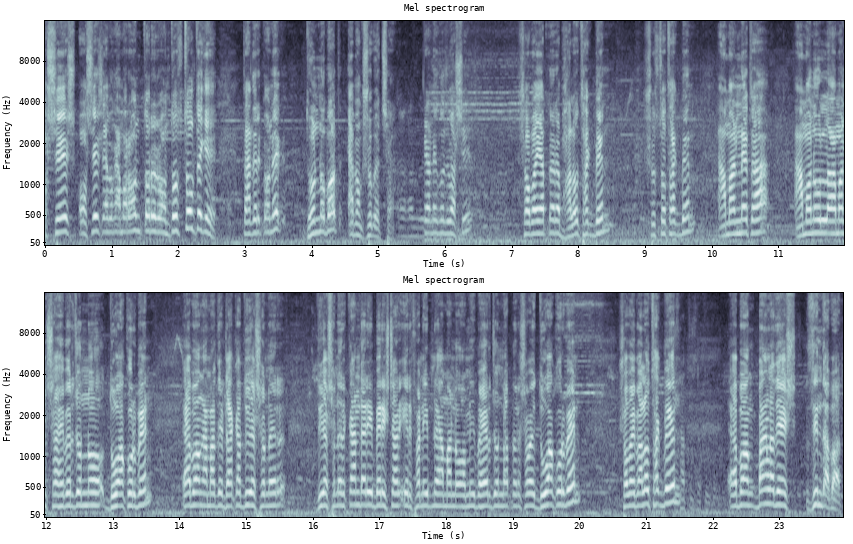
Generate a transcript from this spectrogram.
অশেষ অশেষ এবং আমার অন্তরের অন্তঃস্থল থেকে তাদেরকে অনেক ধন্যবাদ এবং শুভেচ্ছা। কেরানীগঞ্জবাসী সবাই আপনারা ভালো থাকবেন, সুস্থ থাকবেন। আমার নেতা আমানুল্লাহ আমান সাহেবের জন্য দোয়া করবেন এবং আমাদের ঢাকা দুই আসনের দুই আসনের কান্ডারি ব্যারিস্টার ইরফান ইবনে আমান অমি ভাইয়ের জন্য আপনারা সবাই দোয়া করবেন। সবাই ভালো থাকবেন। এবং বাংলাদেশ জিন্দাবাদ।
